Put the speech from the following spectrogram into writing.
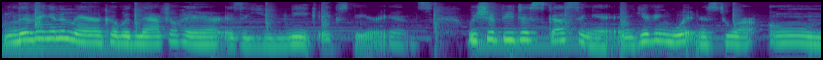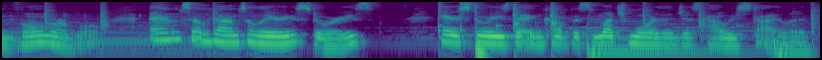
Living in America with natural hair is a unique experience. We should be discussing it and giving witness to our own vulnerable and sometimes hilarious stories. Hair stories that encompass much more than just how we style it.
